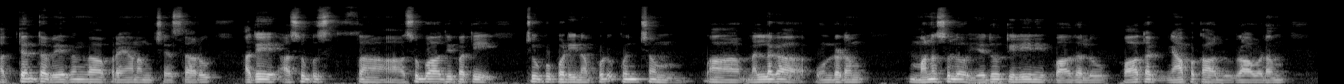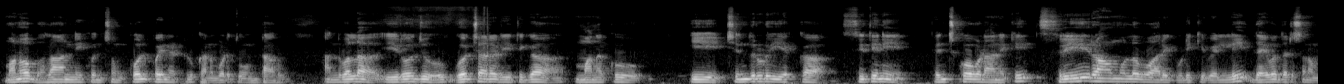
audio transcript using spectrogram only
అత్యంత వేగంగా ప్రయాణం చేస్తారు. అదే అశుభ అశుభాధిపతి చూపు పడినప్పుడు కొంచెం మెల్లగా ఉండడం మనసులో ఏదో తెలియని బాధలు పాత జ్ఞాపకాలు రావడం మనోబలాన్ని కొంచెం కోల్పోయినట్లు కనబడుతూ ఉంటారు. అందువల్ల ఈరోజు గోచార రీతిగా మనకు ఈ చంద్రుడి యొక్క స్థితిని పెంచుకోవడానికి శ్రీరాముల వారి గుడికి వెళ్ళి దైవ దర్శనం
